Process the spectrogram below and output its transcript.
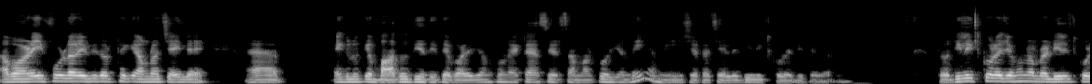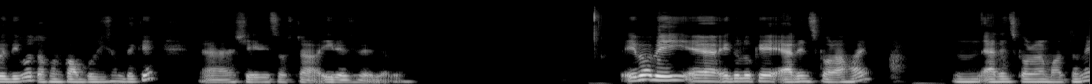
আবার এই ফোল্ডারের ভিতর থেকে আমরা চাইলে এগুলোকে বাদও দিয়ে দিতে পারি। যেমন কোনো একটা অ্যাসেটস আমার প্রয়োজন নেই, আমি সেটা চাইলে ডিলিট করে দিতে পারি। তো ডিলিট করে যখন আমরা ডিলিট করে দিব তখন কম্পোজিশন থেকে সেই রিসোর্সটা ইরেজ হয়ে যাবে। এভাবেই এগুলোকে অ্যারেঞ্জ করা হয়। অ্যারেঞ্জ করার মাধ্যমে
